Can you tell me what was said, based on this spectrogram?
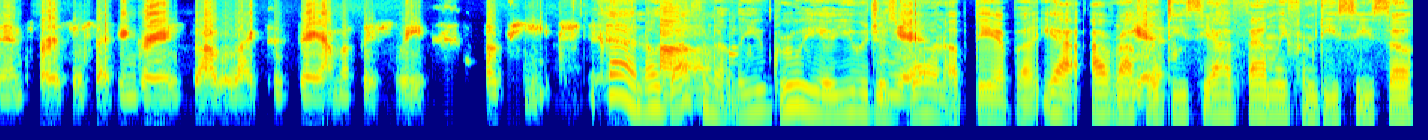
since first or second grade, so I would like to say I'm officially a peach. Yeah, no, um, definitely. Um, you grew here. You were just yeah. born up there, but yeah, I rock with DC. I have family from DC, so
